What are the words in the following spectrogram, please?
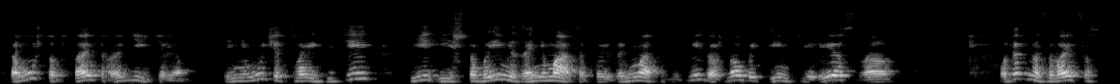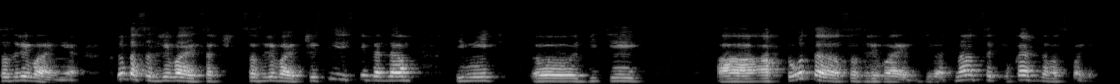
к тому, чтобы стать родителем и не мучить своих детей, и, и чтобы ими заниматься. То есть заниматься детьми должно быть интересно. Вот это называется созревание. Кто-то созревает, созревает к 60 годам иметь Э, детей, а, а кто-то созревает в 19, у каждого свое.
